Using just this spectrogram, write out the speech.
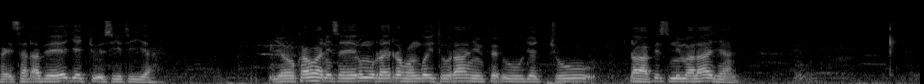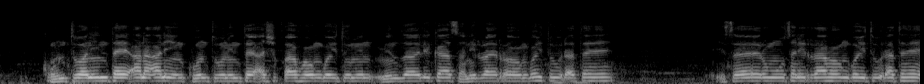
ka isa dhabee jechuu isiitiyya yookaan waan isa heerumurra irra hongoytuudha hin fedhu jechuu dhaafis ni malaa jehan kuntu anin ta'e ana aniin kuntuun hin ta'e ashqaa hongoytu min zaalika sanirraa irra hongoytuudha ta'e isa rumuusan irraa hongoytuudha tahe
